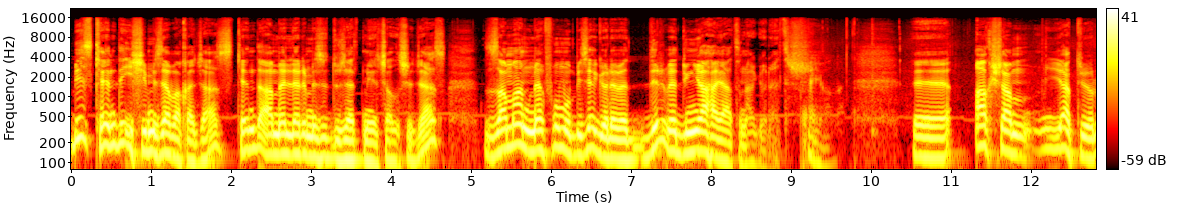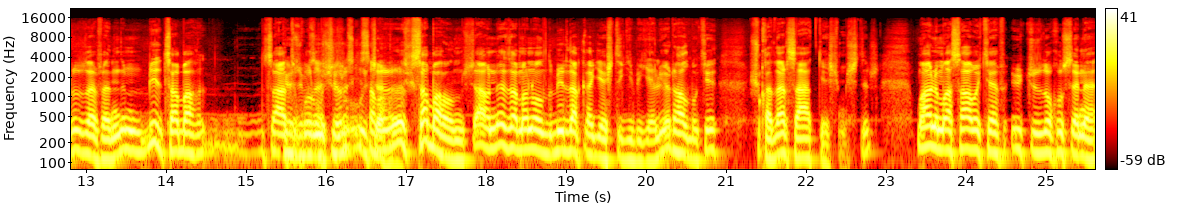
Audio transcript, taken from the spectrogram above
Biz kendi işimize bakacağız. Kendi amellerimizi düzeltmeye çalışacağız. Zaman mefhumu bize göredir ve dünya hayatına göredir. Eyvallah. Ee, akşam yatıyoruz efendim. Bir sabah saati Gözümüzü kurmuşuz. Ki sabah, olmuş. sabah olmuş. Ya ne zaman oldu bir dakika geçti gibi geliyor. Halbuki şu kadar saat geçmiştir. Malum ashab-ı kehf 309 sene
